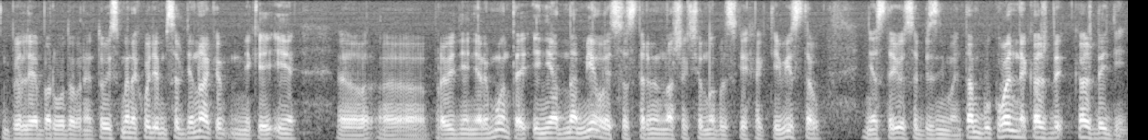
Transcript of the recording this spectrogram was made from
были оборудованы. То есть мы находимся в динамике и проведения ремонта, и ни одна мелочь со стороны наших чернобыльских активистов не остается без внимания. Там буквально каждый, каждый день.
